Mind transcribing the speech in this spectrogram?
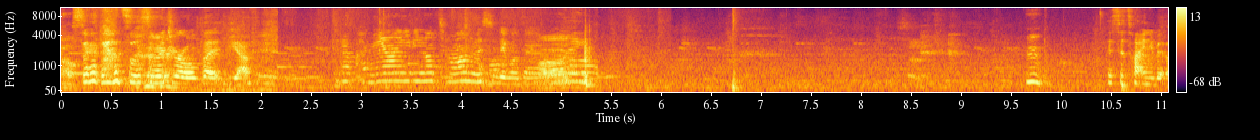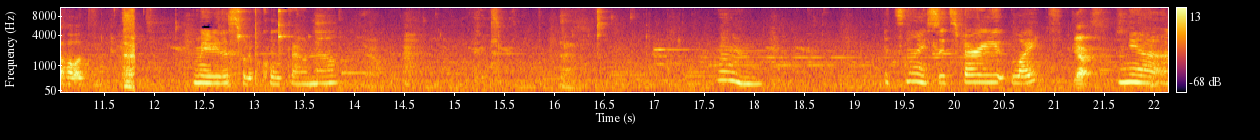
Oh. So that's also a draw, but yeah. こちらカニあん入りの茶碗蒸しでございまはい。 Mm. It's a tiny bit hot. Maybe this would have cooled down now. Hmm. It's nice. It's very light. Yeah. Yeah.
